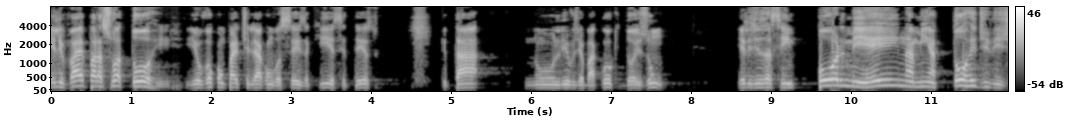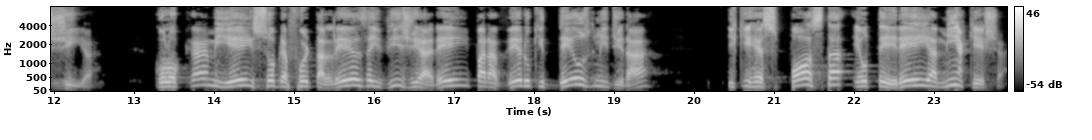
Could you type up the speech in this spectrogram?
Ele vai para a sua torre, e eu vou compartilhar com vocês aqui esse texto que está no livro de Abacuque 2:1. Ele diz assim: Por-me-ei na minha torre de vigia, Colocar-me-ei sobre a fortaleza e vigiarei para ver o que Deus me dirá e que resposta eu terei à minha queixa.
